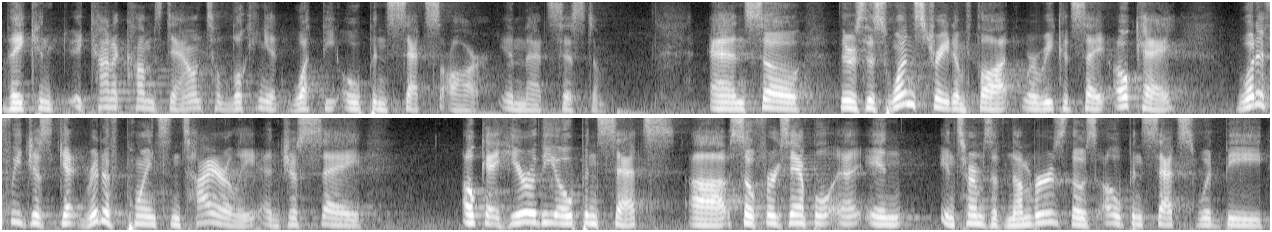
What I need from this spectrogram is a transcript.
they can, it kind of comes down to looking at what the open sets are in that system. And so there's this one straight of thought where we could say, okay, what if we just get rid of points entirely and just say, okay, here are the open sets. Uh, so, for example, uh, in in terms of numbers, those open sets would be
